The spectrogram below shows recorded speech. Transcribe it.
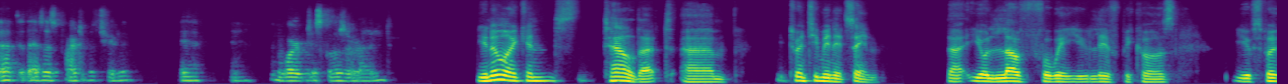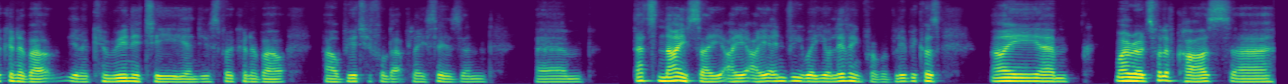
that that is part of it surely yeah, yeah. the word just goes around. You know i can tell that um 20 minutes in that your love for where you live because you've spoken about you know community and you've spoken about how beautiful that place is. And um, that's nice. I, I, I envy where you're living probably because i um my road's full of cars uh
